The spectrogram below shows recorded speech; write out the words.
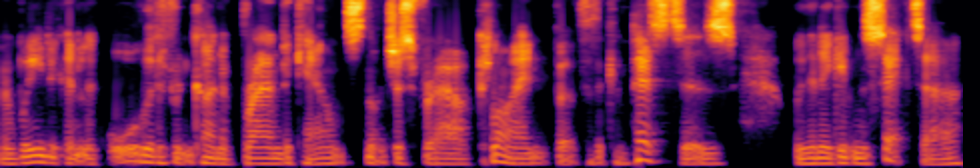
and we can look at all the different kind of brand accounts, not just for our client, but for the competitors within a given sector.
